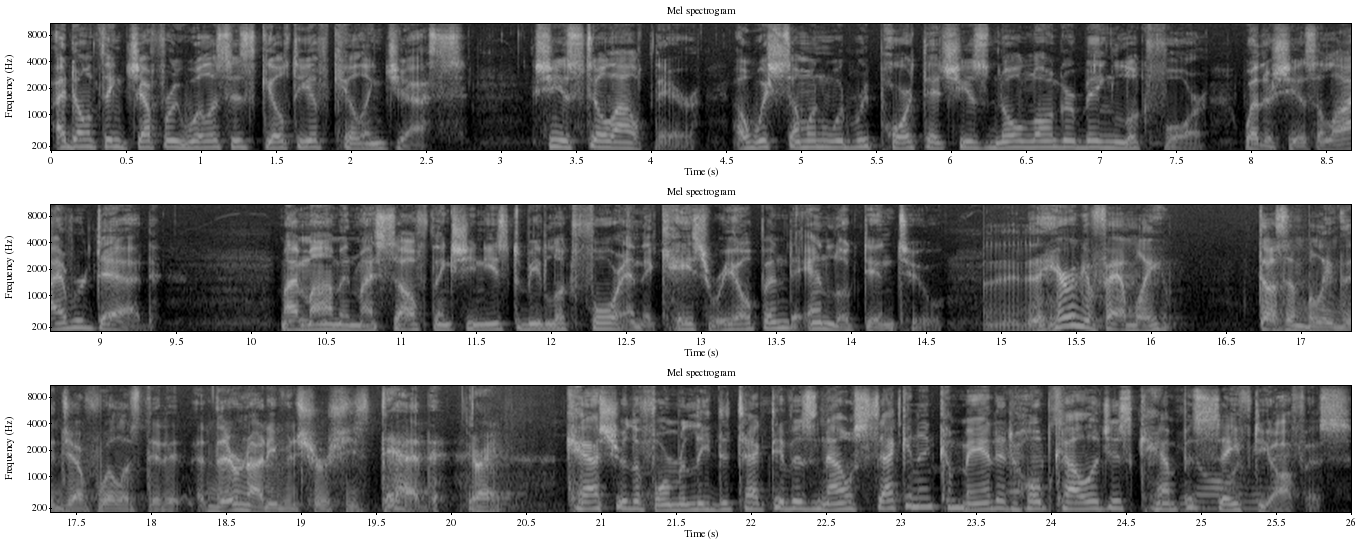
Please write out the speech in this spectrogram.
I don't think Jeffrey Willis is guilty of killing Jess. She is still out there. I wish someone would report that she is no longer being looked for, whether she is alive or dead. My mom and myself think she needs to be looked for and the case reopened and looked into. The Heeringa family doesn't believe that Jeff Willis did it. They're not even sure she's dead. Right. Kasher, the former lead detective, is now second in command at Hope College's campus safety office.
